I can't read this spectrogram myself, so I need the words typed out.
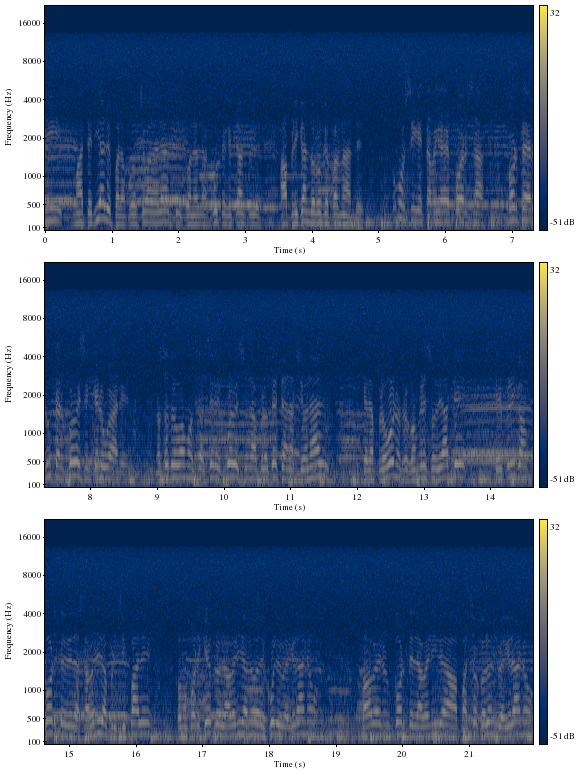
ni materiales para poder llevar adelante con el ajuste que está aplicando Roque Fernández. ¿Cómo sigue esta medida de fuerza? ¿Corte de ruta el jueves en qué lugares? Nosotros vamos a hacer el jueves una protesta nacional que la aprobó nuestro Congreso de ATE, que explica un corte de las avenidas principales, como por ejemplo la avenida 9 de Julio y Belgrano, va a haber un corte en la avenida Paseo Colón y Belgrano,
